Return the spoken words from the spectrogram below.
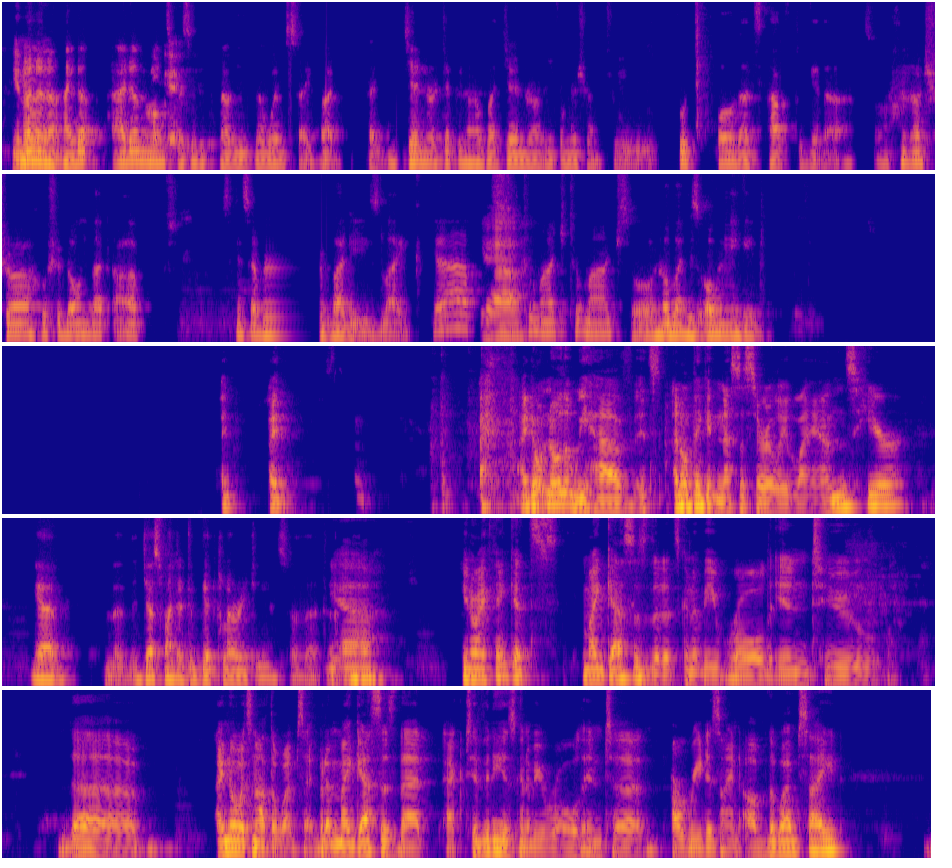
You know, No, no, that- no, I don't, I don't mean Okay. specifically the website, but like general, taking over general information to put all that stuff together. So I'm not sure who should own that up, since everybody is like, yeah, yeah. too much, too much, so nobody's owning it. I I don't know that we have. It's. I don't think it necessarily lands here. Yeah, just wanted to get clarity so that. uh, Yeah. You know, I think it's my guess is that it's going to be rolled into the I know it's not the website, but my guess is that activity is going to be rolled into our redesign of the website.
